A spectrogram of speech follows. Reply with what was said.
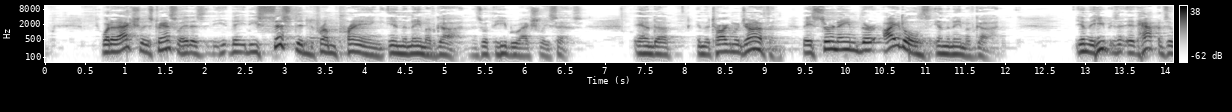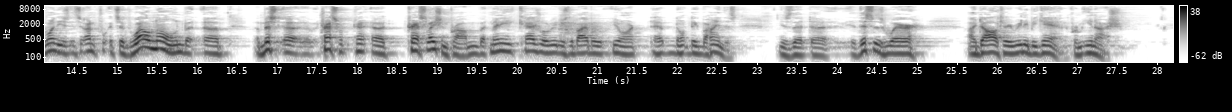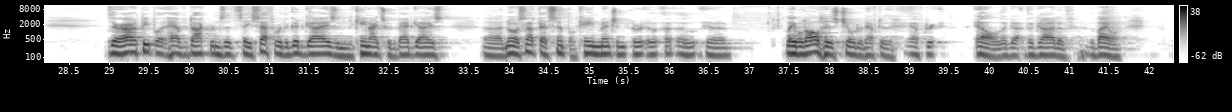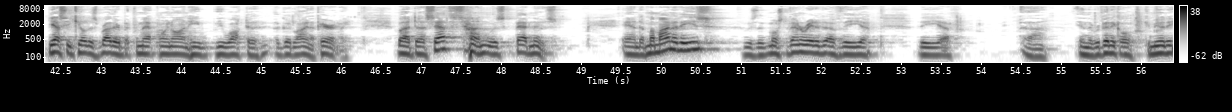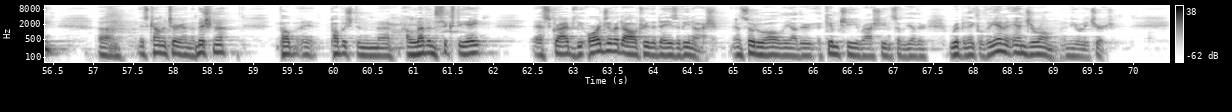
what it actually is translated is they desisted from praying in the name of God, is what the Hebrew actually says. And uh, in the Targum of Jonathan, they surnamed their idols in the name of God. In the Hebrew, it happens in one of these. It's, un, it's a well known but uh, a mis, uh, trans, uh, translation problem, but many casual readers of the Bible, you know, have, don't dig behind this. Is that uh, this is where idolatry really began from Enosh. There are people that have doctrines that say Seth were the good guys and the Cainites were the bad guys. Uh, no, it's not that simple. Cain mentioned, uh, labeled all his children after after El, the god, the god of the Bible. Yes, he killed his brother, but from that point on, he he walked a, a good line apparently. But uh, Seth's son was bad news. And uh, Maimonides, who was the most venerated of the uh, the uh, uh, in the rabbinical community, um, his commentary on the Mishnah, pub- published in 1168, ascribes the origin of idolatry the days of Enosh, and so do all the other Kimchi, Rashi, and some of the other rabbinical and, and Jerome in the early church.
